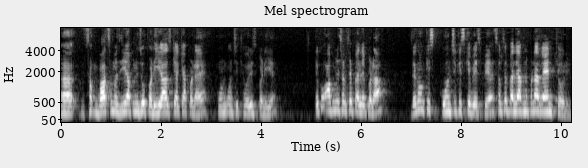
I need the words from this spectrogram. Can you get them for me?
सम, बात समझिए आपने जो पढ़ी है आज क्या क्या पढ़ा है? कौन कौन सी थ्योरीज पढ़ी है? देखो आपने सबसे पहले पढ़ा देखो किस कौन सी किसके बेस पे है? सबसे पहले आपने पढ़ा रेंट थ्योरी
